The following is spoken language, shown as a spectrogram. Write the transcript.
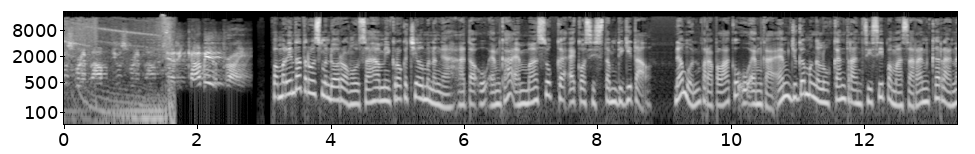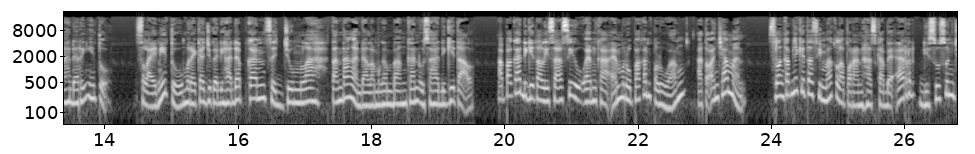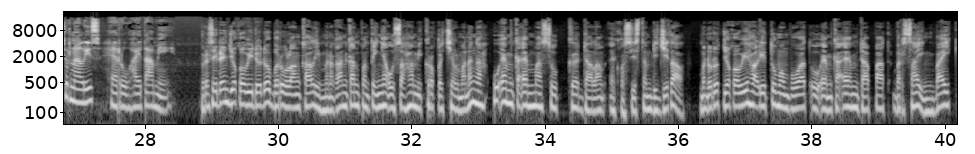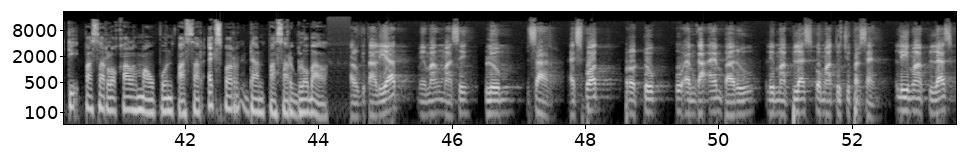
News Wrap Up, News Wrap Up dari Kabir Prime. Pemerintah terus mendorong usaha mikro kecil menengah atau UMKM masuk ke ekosistem digital. Namun, para pelaku UMKM juga mengeluhkan transisi pemasaran ke ranah daring itu. Selain itu, mereka juga dihadapkan sejumlah tantangan dalam mengembangkan usaha digital. Apakah digitalisasi UMKM merupakan peluang atau ancaman? Selengkapnya kita simak laporan khas KBR disusun jurnalis Heru Haitami. Presiden Joko Widodo berulang kali menekankan pentingnya usaha mikro kecil menengah UMKM masuk ke dalam ekosistem digital. Menurut Jokowi, hal itu membuat UMKM dapat bersaing baik di pasar lokal maupun pasar ekspor dan pasar global. Kalau kita lihat, memang masih belum besar. Ekspor produk UMKM baru 15,7 persen. 15,7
